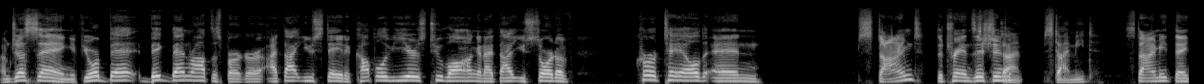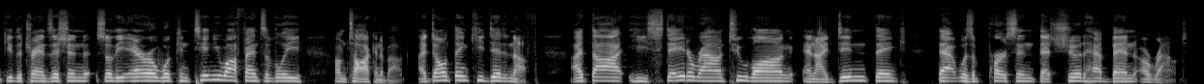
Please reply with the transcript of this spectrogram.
I'm just saying, if you're be- Big Ben Roethlisberger, I thought you stayed a couple of years too long, and I thought you sort of curtailed and stymied the transition. Stym- stymied. Stymied, thank you. The transition. So the era would continue offensively. I'm talking about. I don't think he did enough. I thought he stayed around too long, and I didn't think that was a person that should have been around.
